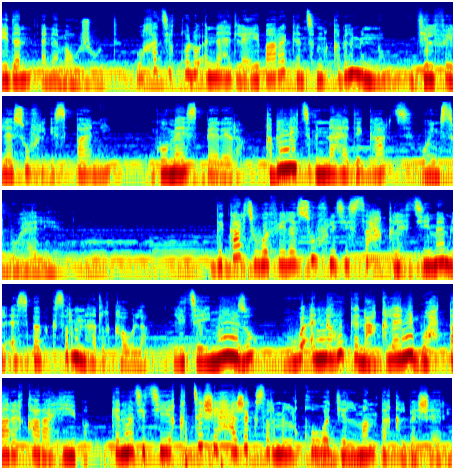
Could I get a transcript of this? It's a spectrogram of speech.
إذا أنا موجود. وخات يقولوا أن هذه العبارة كانت من قبل منه ديال الفيلسوف الإسباني غوميز بيريرا. قبل ما يتبناها ديكارت وينسبوها ليه. ديكارت هو فيلسوف اللي تستحق الاهتمام لأسباب كثر من هذه القولة. اللي تيميزه هو أنه كان عقلاني بواحد الطريقة رهيبة. كان ما تيتيق حتى شي حاجة أكثر من القوة ديال المنطق البشري.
